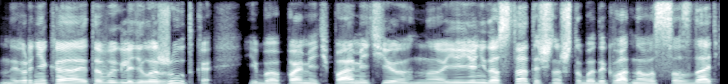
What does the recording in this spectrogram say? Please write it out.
Наверняка это выглядело жутко, ибо память памятью, но ее недостаточно, чтобы адекватно воссоздать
